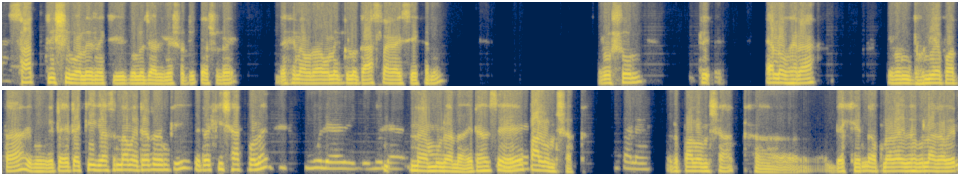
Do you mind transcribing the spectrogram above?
ছাদ কৃষি বলে নাকি এগুলো জানি না সঠিক আসলে। দেখেন আমরা অনেকগুলো গাছ লাগাইছি এখানে। রসুন অ্যালোভেরা এবং ধনিয়া পাতা এবং এটা এটা কি গাছের নাম? এটার নাম কি? এটা কি শাক বলে? না মূলা না এটা হচ্ছে। পালন শাক। এটা পালন শাক আহ, দেখেন আপনারা এইভাবে লাগাবেন।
